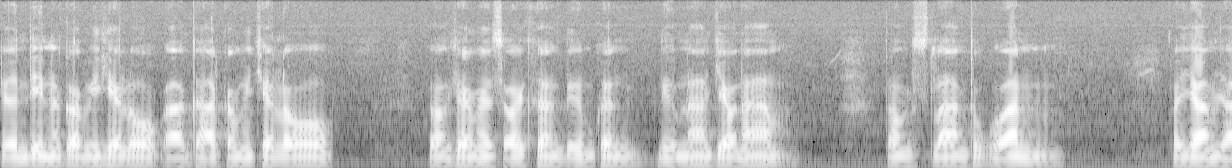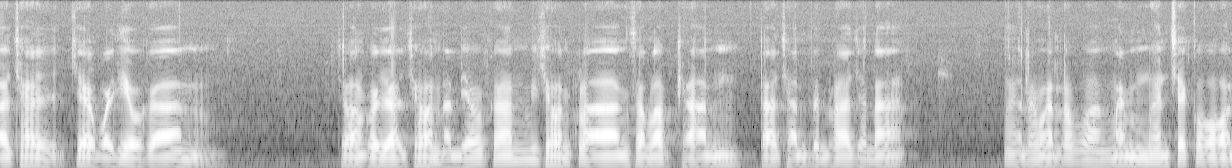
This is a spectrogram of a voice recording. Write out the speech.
เดินดินแล้วก็มีเชื้อโรคอากาศก็มีเชื้อโรคต้องใช้ไม้สอยเครื่องดื่มเครื่องดื่มน้ำเจ้าน้ำต้องล้างทุกวัน ยายามอย่าใช้แก้วใบเดียวกันช้อนก็อย่าช้อนอันเดียวกัน มีช้อนกลางสำหรับฉัน ถ้าฉันเป็นภาชนะระมัดระวังไม่เหมือนแต่ก่อน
